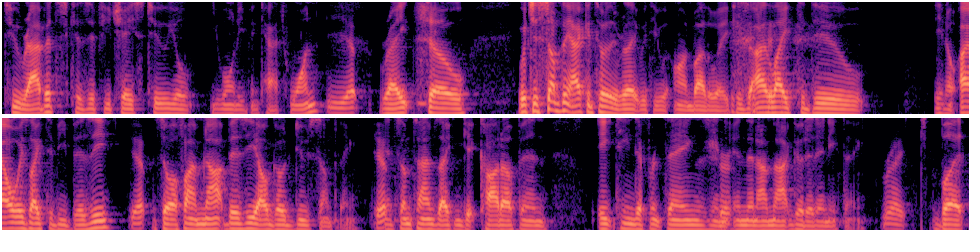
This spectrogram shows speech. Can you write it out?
two rabbits because if you chase two, you'll you won't even catch one, Yep. right? So, which is something I can totally relate with you on, by the way, because I like to do. You know, I always like to be busy. Yep. So if I'm not busy, I'll go do something. Yep. And sometimes I can get caught up in 18 different things and, Sure. and then I'm not good at anything. Right. But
